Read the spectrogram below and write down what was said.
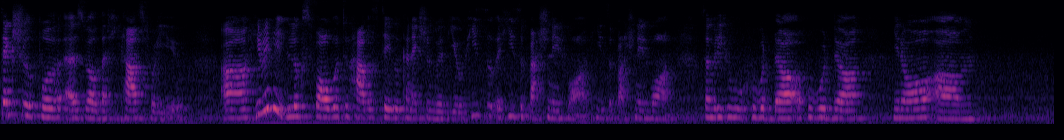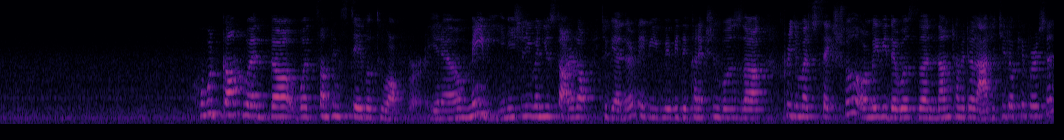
sexual pull as well that he has for you uh, he really looks forward to have a stable connection with you. He's a, he's a passionate one. He's a passionate one. Somebody who who would uh, who would uh, you know um, who would come with uh, with something stable to offer. You know, maybe initially when you started off together, maybe maybe the connection was uh, pretty much sexual, or maybe there was a non-committal attitude of your person,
